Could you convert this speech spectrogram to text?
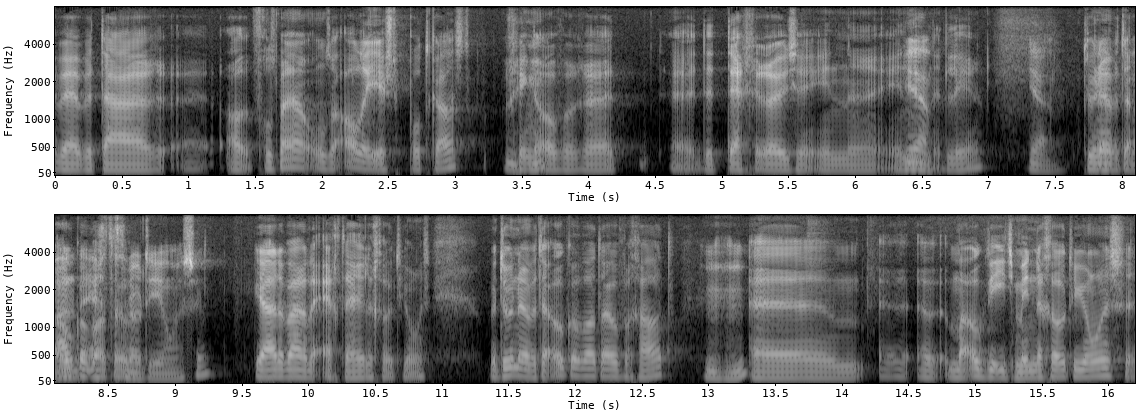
we hebben het daar, eh, al, volgens mij onze allereerste podcast, ging Mhm. over eh, eh, de techreuzen in, eh, in Ja. het leren. ja. Toen hebben we het er ook al wat over. grote jongens, hè? Ja, er waren de echte hele grote jongens. Maar toen hebben we het er ook al wat over gehad. Eh, eh, maar ook de iets minder grote jongens. Eh,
